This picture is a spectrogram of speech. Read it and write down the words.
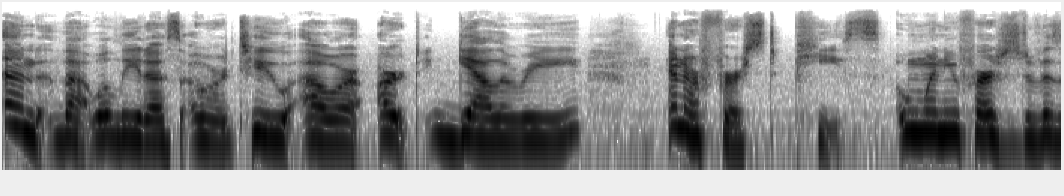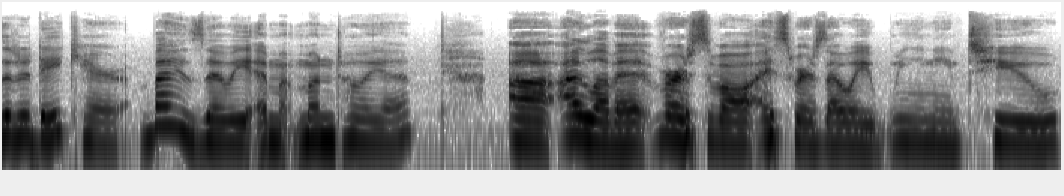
And that will lead us over to our art gallery and our first piece, When You First Visit a Daycare by Zoe M. Montoya. Uh, I love it. First of all, I swear, Zoe, we need to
